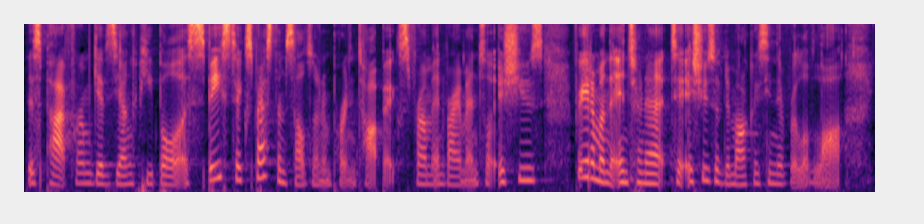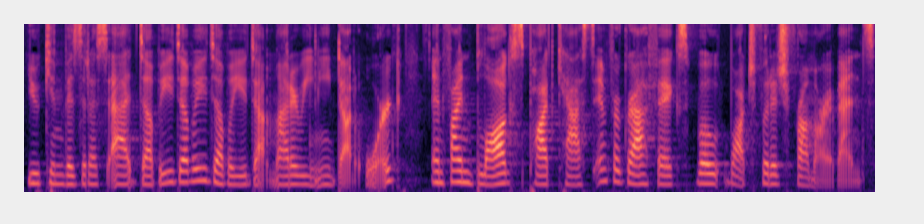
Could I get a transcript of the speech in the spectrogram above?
This platform gives young people a space to express themselves on important topics, from environmental issues, freedom on the internet, to issues of democracy and the rule of law. You can visit us at www.madarini.org and find blogs, podcasts, infographics, vote, watch footage from our events.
